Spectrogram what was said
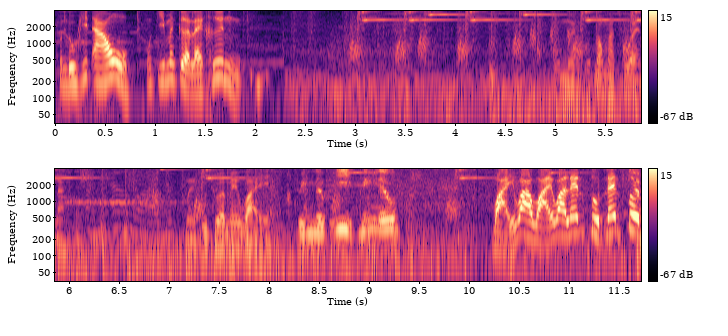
คนดูคิดเอาเมื่อกี้มันเกิดอะไรขึ้นดูเหมือนกูต้องมาช่วยนะ เหมือนกูช่วยไม่ไหว วิ่งเร็วพี่วิ่งเร็วไหวว่าไหวว่าเล่นสุดเล่นสุด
